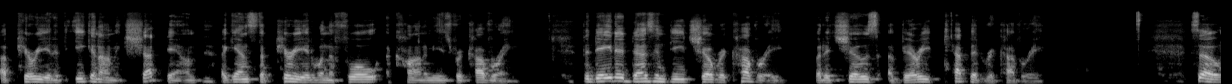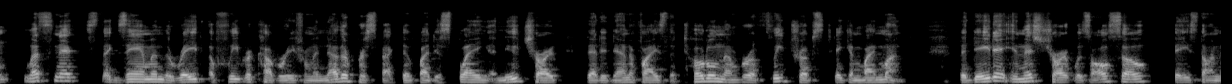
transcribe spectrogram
a period of economic shutdown against a period when the full economy is recovering. The data does indeed show recovery, but it shows a very tepid recovery. So let's next examine the rate of fleet recovery from another perspective by displaying a new chart that identifies the total number of fleet trips taken by month. The data in this chart was also based on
